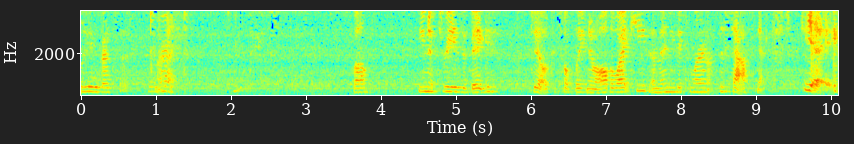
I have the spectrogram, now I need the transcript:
I think that's it. All right. Well, Unit 3 is a big deal because hopefully you know all the white keys and then you get to learn the staff next. Yay!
